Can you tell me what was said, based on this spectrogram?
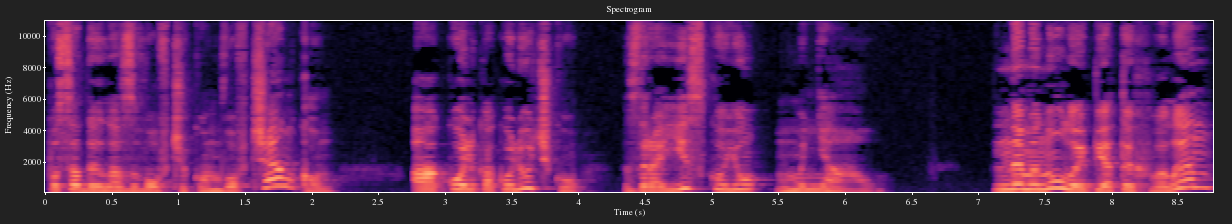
посадила з Вовчиком Вовченком, а Колька колючку з Раїскою мняу. Не минуло й п'яти хвилин,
